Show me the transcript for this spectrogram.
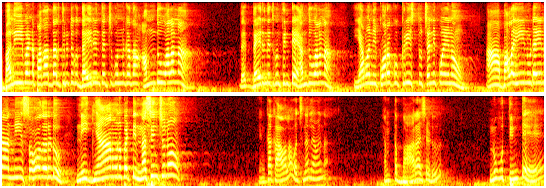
బలి ఇవ్వండి పదార్థాలు తినుటకు ధైర్యం తెచ్చుకున్నాను కదా అందువలన. ధైర్యం తెచ్చుకుని తింటే అందువలన. ఎవని కొరకు క్రీస్తు చనిపోయినో ఆ బలహీనుడైన నీ సహోదరుడు నీ జ్ఞానమును బట్టి నశించును. ఇంకా కావాలా? వచ్చినాలు ఏమైనా? ఎంత బాగా నువ్వు తింటే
